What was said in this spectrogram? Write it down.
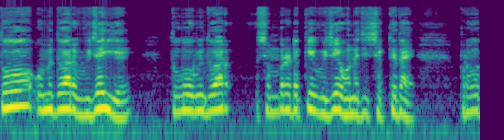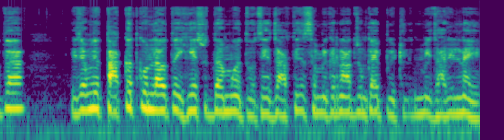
तो उमेदवार विजयी आहे. तो उमेदवार शंभर टक्के विजय होण्याची शक्यता आहे. परंतु आता याच्यामध्ये ताकद कोण लावतं हे सुद्धा महत्त्वाचं आहे. जातीचं समीकरण अजून काही पिट मी झालेलं नाही.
